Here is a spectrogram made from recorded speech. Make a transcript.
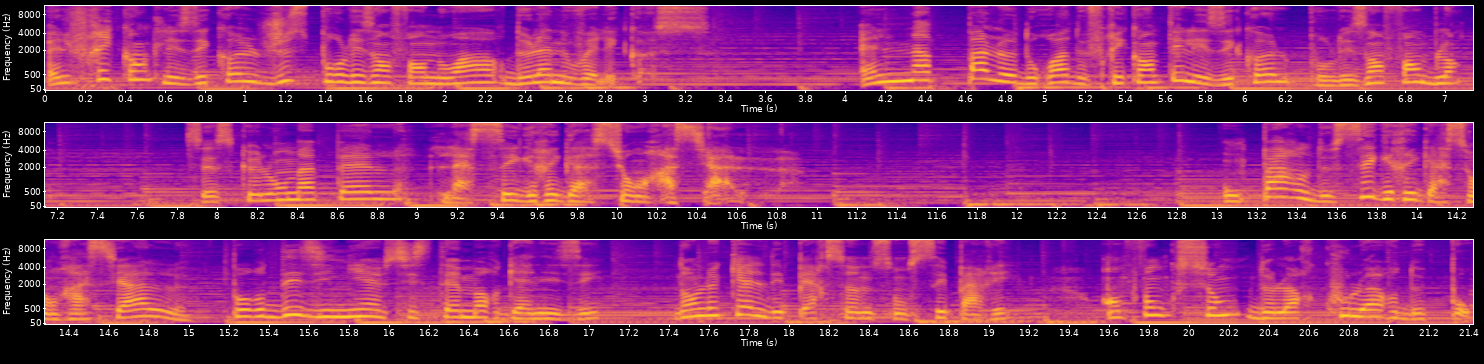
elle fréquente les écoles juste pour les enfants noirs de la Nouvelle-Écosse. Elle n'a pas le droit de fréquenter les écoles pour les enfants blancs. C'est ce que l'on appelle la ségrégation raciale. On parle de ségrégation raciale pour désigner un système organisé dans lequel des personnes sont séparées en fonction de leur couleur de peau.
